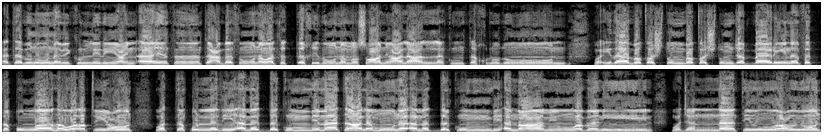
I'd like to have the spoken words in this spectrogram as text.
أتبنون بكل ريع آية تعبثون وتتخذون مصانع لعلكم تخلدون. وإذا بطشتم بطشتم جبارين فاتقوا الله وأطيعون. واتقوا الذي أمدكم بما تعلمون أمدكم بأنعام وبنين وجنات وعيون.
